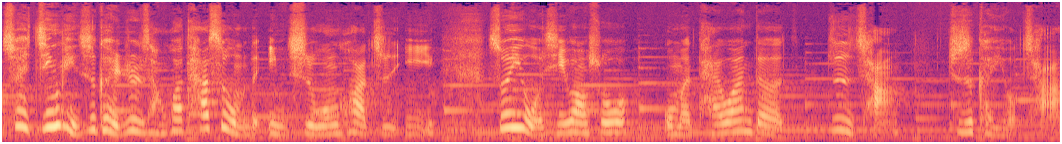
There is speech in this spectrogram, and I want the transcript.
所以精品是可以日常化，它是我们的饮食文化之一。所以我希望说，我们台湾的日常就是可以有茶。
